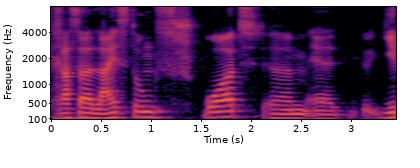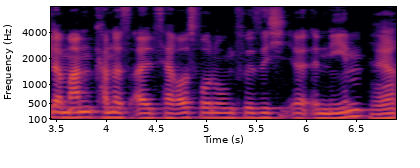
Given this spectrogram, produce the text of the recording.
krasser Leistungssport. Ähm, er, jeder Mann kann das als Herausforderung für sich äh, nehmen. Ja.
